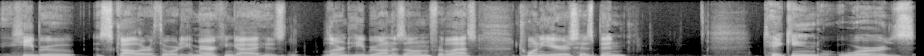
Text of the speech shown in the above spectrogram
Hebrew scholar authority, American guy who's learned Hebrew on his own for the last 20 years, has been taking words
